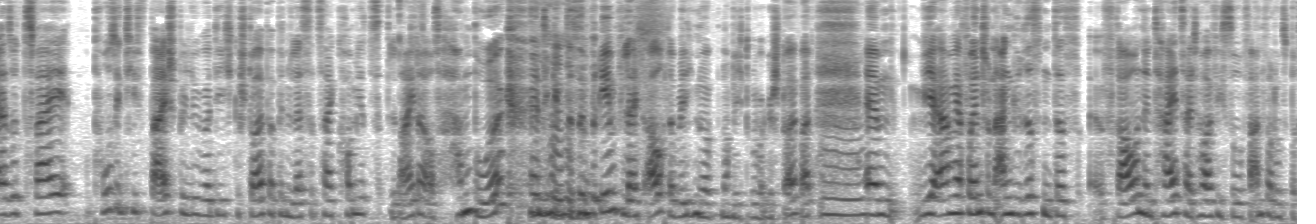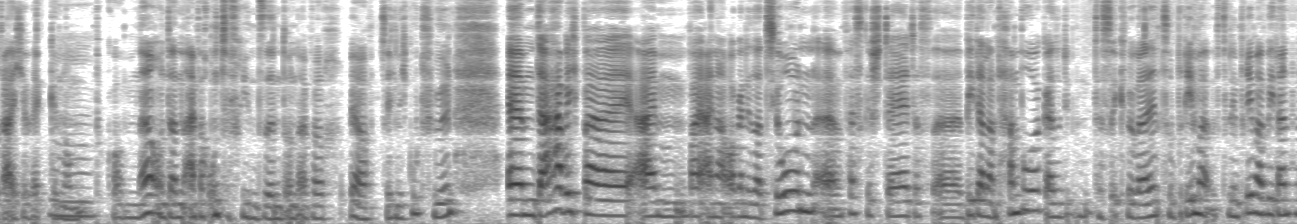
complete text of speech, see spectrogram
Also zwei Positivbeispiele, über die ich gestolpert bin in letzter Zeit, kommen jetzt leider aus Hamburg. Die gibt es in Bremen vielleicht auch, da bin ich nur noch nicht drüber gestolpert. Mhm. Ähm, wir haben ja vorhin schon angerissen, dass Frauen in Teilzeit häufig so Verantwortungsbereiche weggenommen mhm. bekommen ne? und dann einfach unzufrieden sind und einfach ja, sich nicht gut fühlen. Ähm, da habe ich bei, einem, bei einer Organisation äh, festgestellt, das äh, Bäderland Hamburg, also die, das Äquivalent zu, Bremer, zu den Bremer Bädern,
